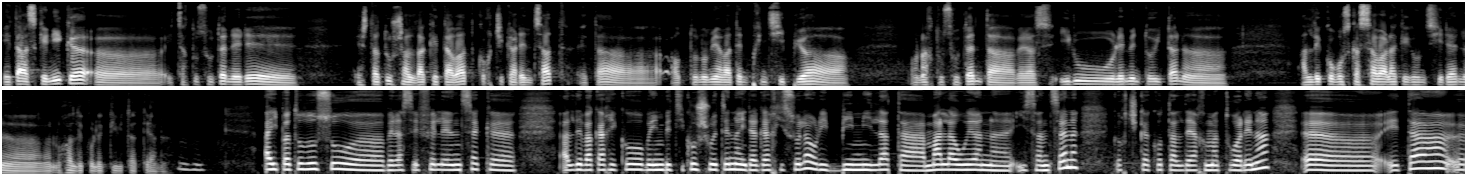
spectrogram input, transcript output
Eta azkenik, uh, itzartu zuten ere estatu saldaketa bat kortxikaren zat, eta autonomia baten printzipioa onartu zuten, eta beraz, hiru elementu itan aldeko boska zabalak egon ziren uh, lojalde kolektibitatean. Mm Aipatu duzu, uh, beraz, efelentzek uh, alde bakarriko behin betiko suetena iragarri zuela, hori 2000 eta malauean uh, izan zen, gortxikako talde armatuarena, uh, eta, uh,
